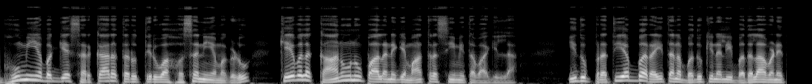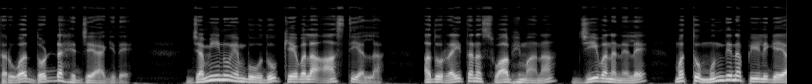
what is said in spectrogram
ಭೂಮಿಯ ಬಗ್ಗೆ ಸರ್ಕಾರ ತರುತ್ತಿರುವ ಹೊಸ ನಿಯಮಗಳು ಕೇವಲ ಕಾನೂನು ಪಾಲನೆಗೆ ಮಾತ್ರ ಸೀಮಿತವಾಗಿಲ್ಲ. ಇದು ಪ್ರತಿಯೊಬ್ಬ ರೈತನ ಬದುಕಿನಲ್ಲಿ ಬದಲಾವಣೆ ತರುವ ದೊಡ್ಡ ಹೆಜ್ಜೆಯಾಗಿದೆ. ಜಮೀನು ಎಂಬುವುದು ಕೇವಲ ಆಸ್ತಿಯಲ್ಲ, ಅದು ರೈತನ ಸ್ವಾಭಿಮಾನ, ಜೀವನ ನೆಲೆ ಮತ್ತು ಮುಂದಿನ ಪೀಳಿಗೆಯ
